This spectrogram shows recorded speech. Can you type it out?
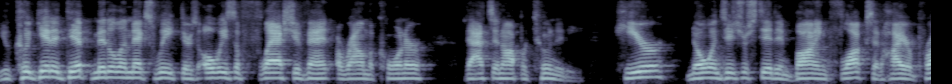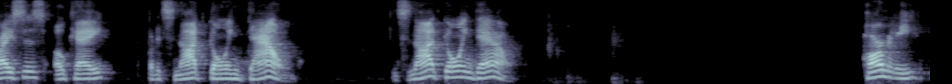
You could get a dip middle of next week. There's always a flash event around the corner. That's an opportunity. Here, no one's interested in buying flux at higher prices. Okay, but it's not going down. It's not going down. Harmony.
